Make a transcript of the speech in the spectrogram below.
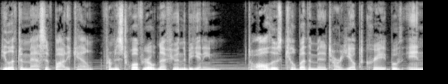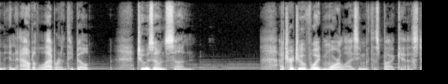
He left a massive body count from his 12 year old nephew in the beginning to all those killed by the Minotaur he helped create both in and out of the labyrinth he built, to his own son. I try to avoid moralizing with this podcast,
